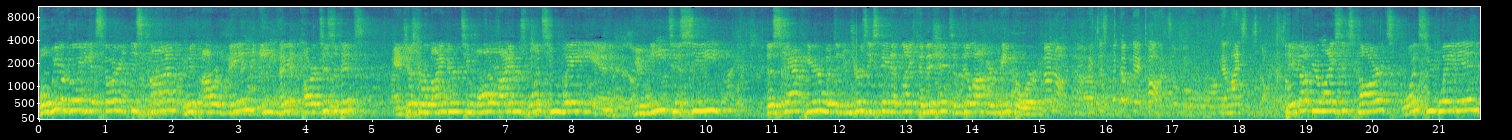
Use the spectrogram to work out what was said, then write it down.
Well, we are going to get started this time with our main event participants. And just a reminder to all fighters, once you weigh in, you need to see the staff here with the New Jersey State Athletic Commission to fill out your paperwork. No, no, no. They just pick up their cards their license cards. Pick up your license cards. Once you've weighed in,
